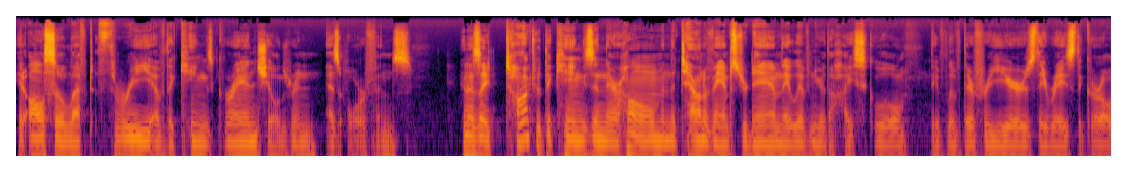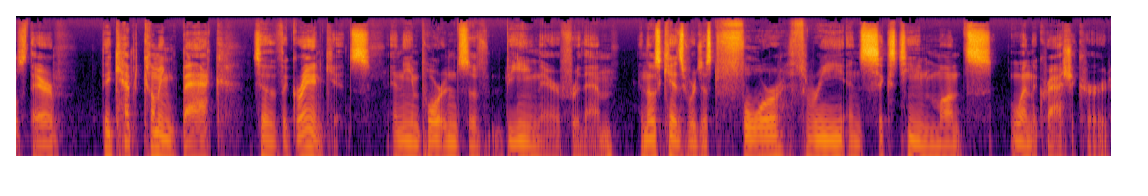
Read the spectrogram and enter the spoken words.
It also left three of the king's grandchildren as orphans. And as I talked with the Kings in their home in the town of Amsterdam, they live near the high school. They've lived there for years. They raised the girls there. They kept coming back to the grandkids and the importance of being there for them. And those kids were just four, three, and 16 months when the crash occurred.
